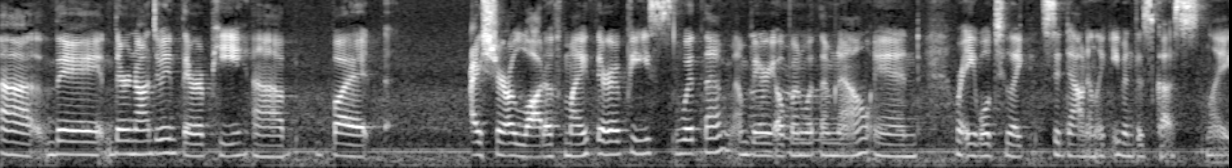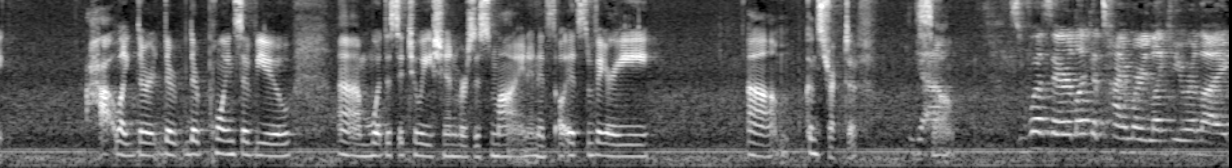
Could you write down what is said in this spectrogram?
uh, they they're not doing therapy uh, but I share a lot of my therapies with them. I'm very open with them now, and we're able to like sit down and like even discuss like how like their their their points of view um, with the situation versus mine, and it's it's very um, constructive. Yeah. So Was there like a time where like you were like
